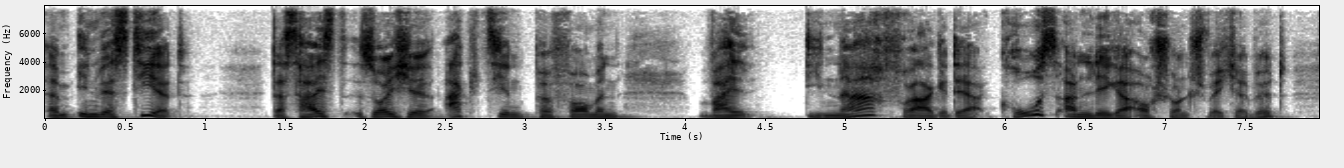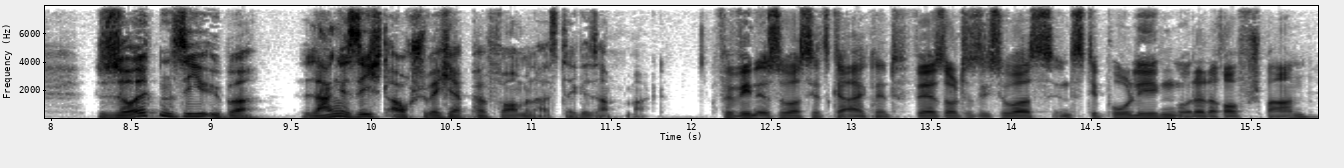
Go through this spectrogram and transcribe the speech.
ähm, investiert. Das heißt, solche Aktien performen, weil die Nachfrage der Großanleger auch schon schwächer wird, sollten sie über lange Sicht auch schwächer performen als der Gesamtmarkt. Für wen ist sowas jetzt geeignet? Wer sollte sich sowas ins Depot legen oder darauf sparen?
